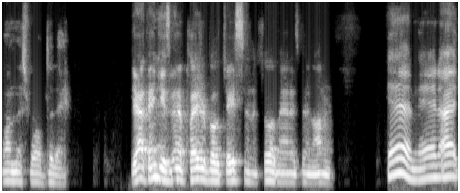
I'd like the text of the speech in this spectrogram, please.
on this world today. Yeah, thank you. It's been a pleasure, both Jason and Phillip. Man, it's been an honor. Yeah, man. I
